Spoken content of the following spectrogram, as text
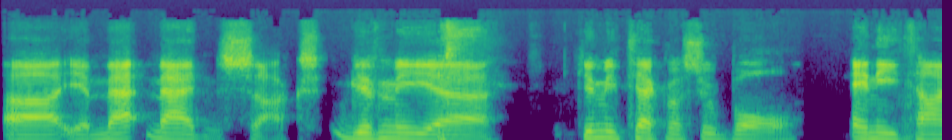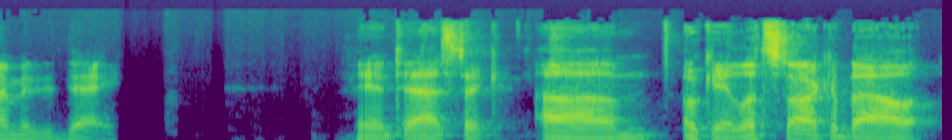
Uh, yeah, Matt Madden sucks. Give me uh, give me Tecmo Super Bowl any time of the day. Fantastic. Um, okay, let's talk about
